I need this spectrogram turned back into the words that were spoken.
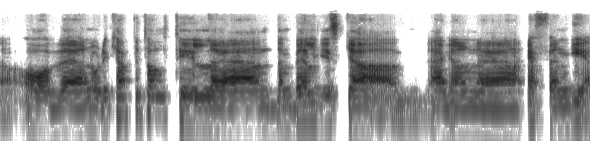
eh, av eh, Nordic Capital till den belgiska ägaren FNG.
